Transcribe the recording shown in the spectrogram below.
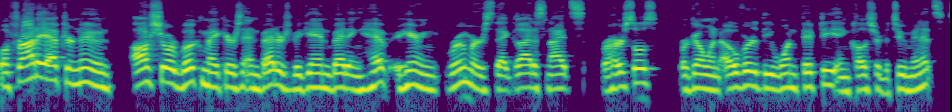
Well, Friday afternoon, offshore bookmakers and bettors began betting, hev- hearing rumors that Gladys Knight's rehearsals were going over the 150 and closer to two minutes.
